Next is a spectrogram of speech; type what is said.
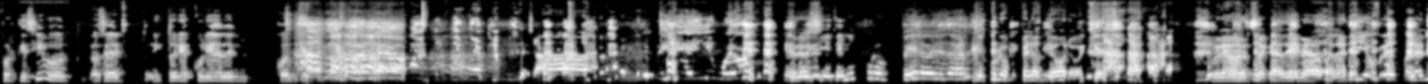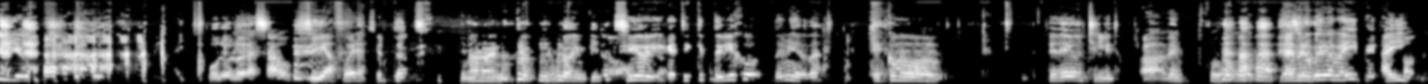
Porque sí, o sea, historias culiadas del concha. Pero si tenéis puros pelos en esa parte, puros pelos de oro. Hay que. Una bolsa cadena, palanillo, Fred, palanillo. Hay puro olor asado. Sí, afuera, ¿cierto? No, no, no, no, no nos invitan. Sí, oye, ¿cachai que este viejo de mierda es como. Te debe un chilito. Ah, ven. Ya, pero pégame ahí, ahí. ¿Dónde?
